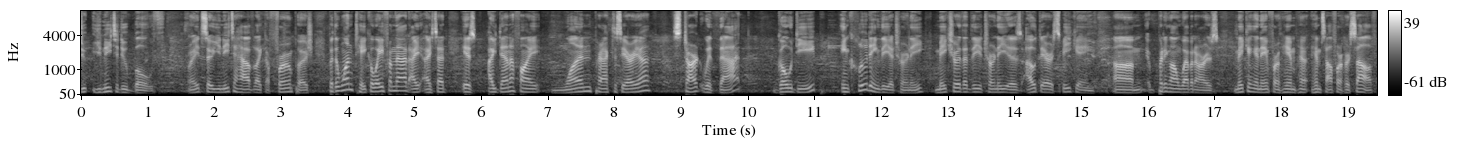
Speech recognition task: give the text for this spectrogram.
do, you need to do both right? So you need to have like a firm push. But the one takeaway from that, I, I, said, is identify one practice area, start with that, go deep, including the attorney. Make sure that the attorney is out there speaking, um, putting on webinars, making a name for him, himself, or herself,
